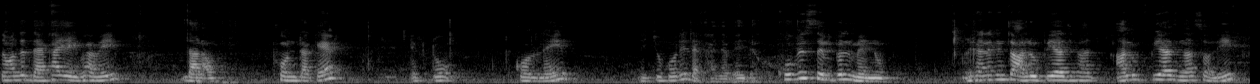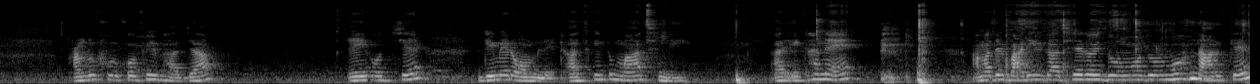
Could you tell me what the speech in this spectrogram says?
তোমাদের দেখাই এইভাবেই। দাঁড়াও, ফোনটাকে একটু করলেই নিচু করে দেখা যাবে। এই দেখো, খুবই সিম্পল মেনু এখানে কিন্তু আলু পেঁয়াজ ভাজ, আলু পেঁয়াজ না সরি আলু ফুলকপি ভাজা। এই হচ্ছে ডিমের অমলেট আজ কিন্তু মাছ নেই। আর এখানে আমাদের বাড়ির গাছের ওই দুর্ম দুর্ম নারকেল,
